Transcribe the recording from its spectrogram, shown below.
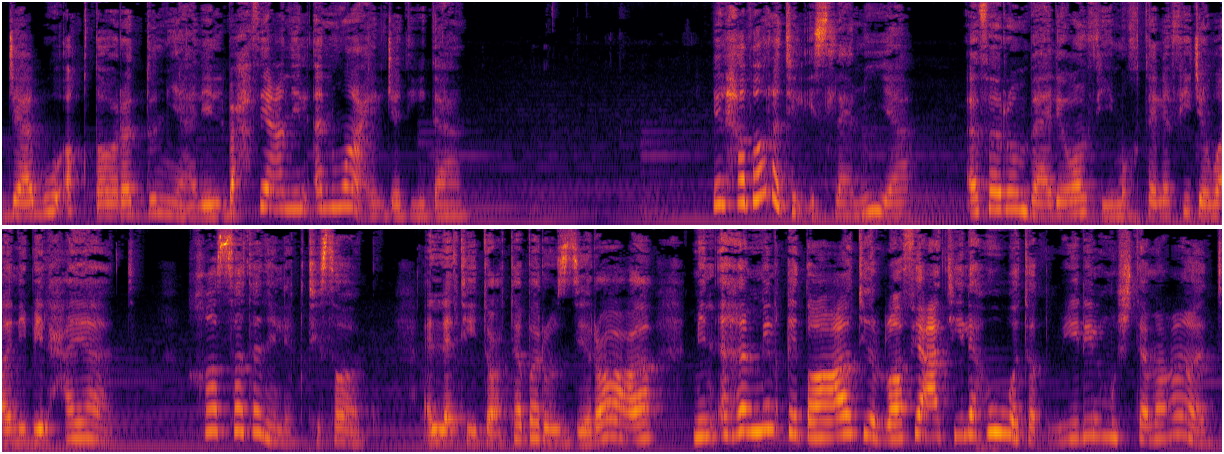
جابوا أقطار الدنيا للبحث عن الأنواع الجديدة. للحضارة الإسلامية أثر بالغ في مختلف جوانب الحياة، خاصة الاقتصاد، التي تعتبر الزراعة من أهم القطاعات الرافعة له وتطوير المجتمعات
